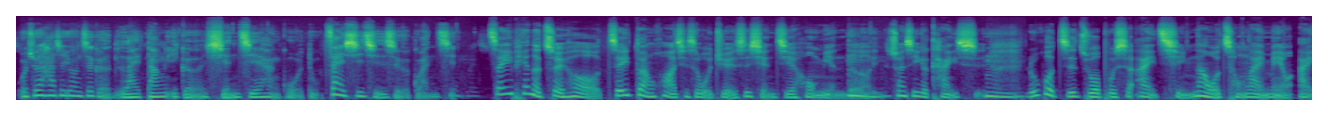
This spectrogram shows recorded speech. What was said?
我觉得他是用这个来当一个衔接和过渡。在西其实是个关键。这一篇的最后这一段话，其实我觉得是衔接后面的，嗯、算是一个开始。嗯，如果执着不是爱情，那我从来没有爱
